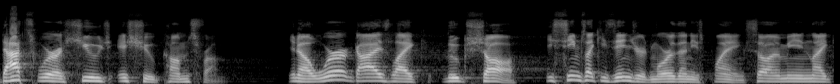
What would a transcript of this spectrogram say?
That's where a huge issue comes from. You know, we're guys like Luke Shaw. He seems like he's injured more than he's playing. So, I mean, like,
